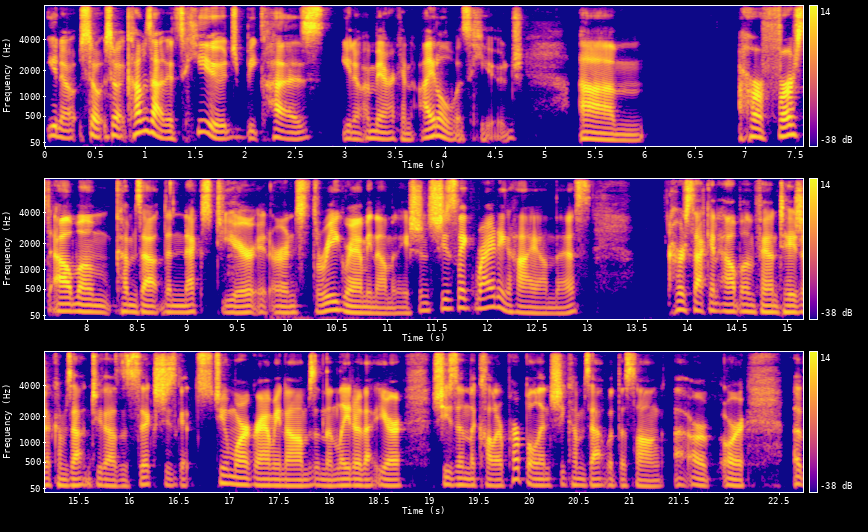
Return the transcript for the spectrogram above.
you know, so, so it comes out, it's huge because, you know, American Idol was huge. Um, her first album comes out the next year. It earns three Grammy nominations. She's like riding high on this. Her second album, Fantasia, comes out in 2006. She gets two more Grammy noms, and then later that year, she's in The Color Purple, and she comes out with the song, uh, or or uh,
